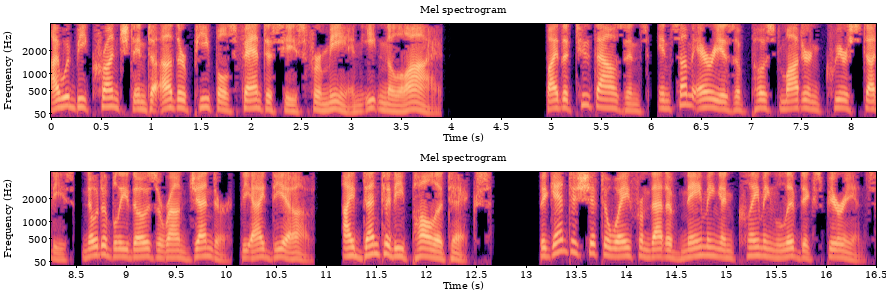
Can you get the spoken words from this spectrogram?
I would be crunched into other people's fantasies for me and eaten alive." By the 2000s, in some areas of postmodern queer studies, notably those around gender, the idea of identity politics began to shift away from that of naming and claiming lived experience,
